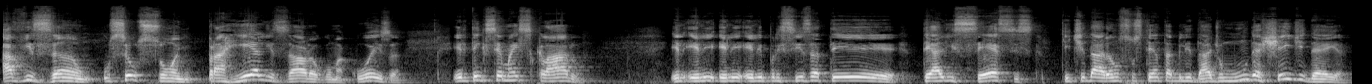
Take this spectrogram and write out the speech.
a visão, o seu sonho para realizar alguma coisa, ele tem que ser mais claro. Ele, ele, ele, ele precisa ter, ter alicerces que te darão sustentabilidade. O mundo é cheio de ideia,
